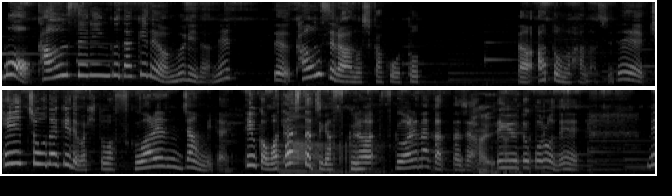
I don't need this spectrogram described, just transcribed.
もうカウンセリングだけでは無理だね。でカウンセラーの資格を取った後の話で傾聴だけでは人は救われんじゃんみたいな。っていうか私たちが救ら救われなかったじゃんはい。っていうところで、で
